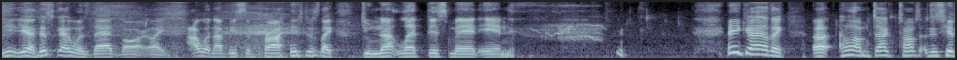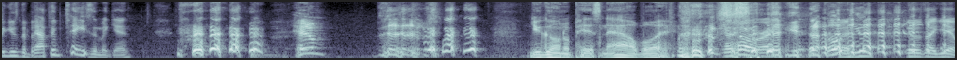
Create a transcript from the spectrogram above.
yeah. This guy was that bar. Like, I would not be surprised. Just like, do not let this man in. hey, guy, like, uh, hello, I'm Doc Thompson. I'm just here to use the bathroom. Tase him again. Hit him. You're gonna piss now, boy? I know, right? it was like, yeah,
